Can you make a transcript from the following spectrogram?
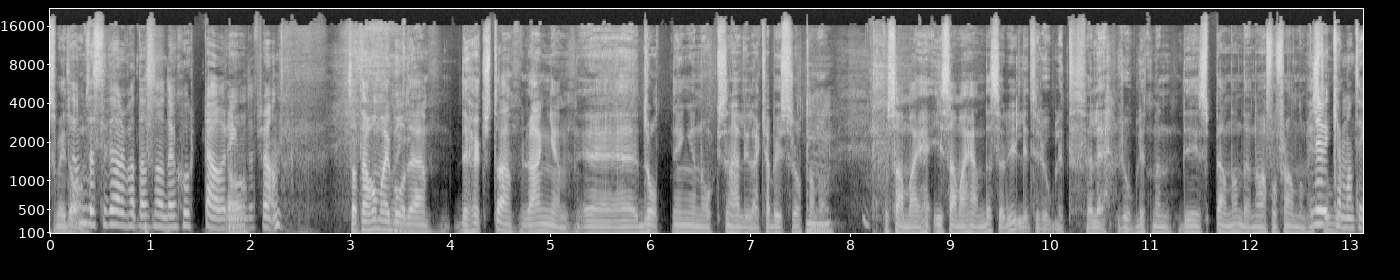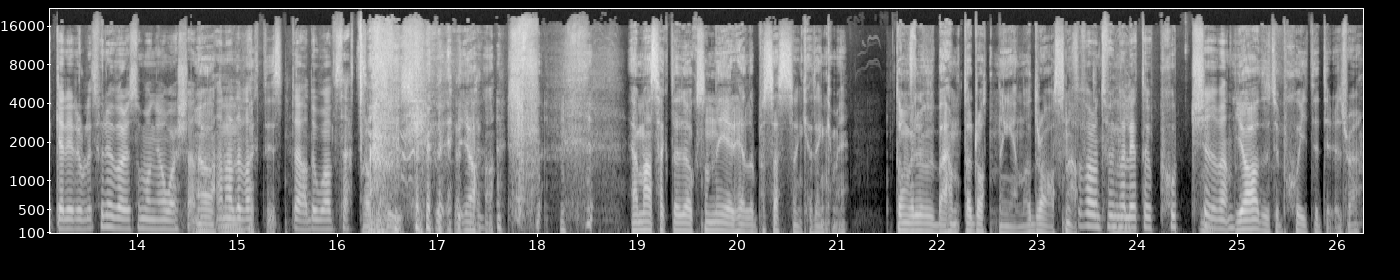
som idag. De sitter för att han snodde en skjorta och Ja. rymde från. Så att där har man ju Oj. både det högsta rangen, eh, drottningen och den här lilla kabyssråttan Mm. På samma, i samma händelse. Det är lite roligt. Eller roligt, men det är spännande när man får fram de Nu historierna. kan man tycka det är roligt för nu var det så många år sedan. Ja, han hade mm, varit faktiskt. död oavsett. Ja, precis. ja. ja, man saktade också ner hela processen kan jag tänka mig. De ville väl bara hämta drottningen och dra Så snabbt. var de tvungna att leta upp skjorttjuven. Jag hade typ skitit i det tror jag.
